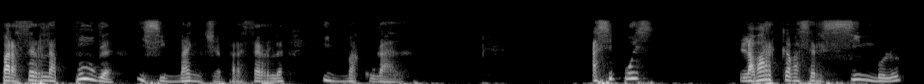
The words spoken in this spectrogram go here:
para hacerla pura y sin mancha, para hacerla inmaculada. Así pues, la barca va a ser símbolo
